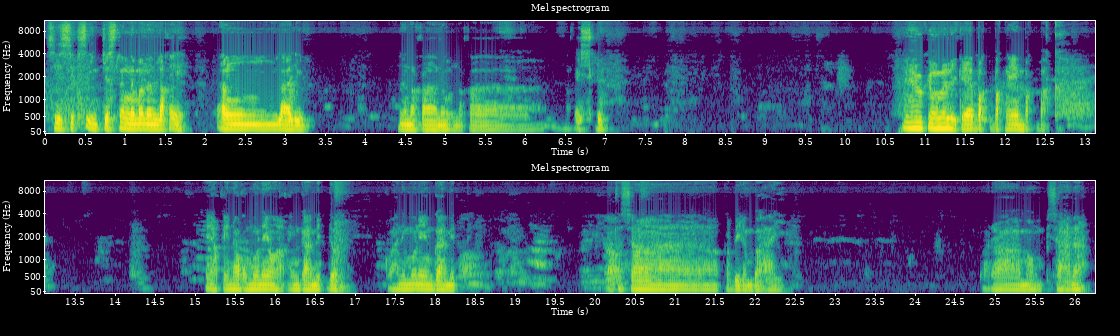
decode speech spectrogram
Kasi 6 inches lang naman ang laki. Ang lalim na naka ano, naka naka slope. Pero kamali, kaya bakbak ngayon, bakbak. Kaya kinuha ko muna yung aking gamit doon. Kuhanin mo na yung gamit. Ito sa kabilang bahay. Para maumpisa na.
